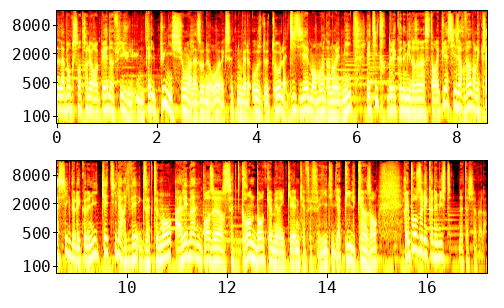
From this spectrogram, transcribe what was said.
la Banque Centrale Européenne inflige une telle punition à la zone euro avec cette nouvelle hausse de taux, la dixième en moins d'un an et demi? Les titres de l'économie dans un instant. Et puis à 6h20 dans les classiques de l'économie, qu'est-il arrivé exactement à Lehman Brothers, cette grande banque américaine qui a fait faillite il y a pile 15 ans? Réponse de l'économiste Natacha Valla.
